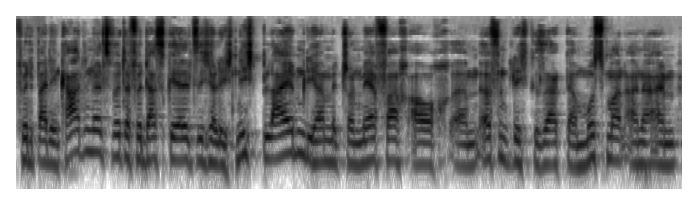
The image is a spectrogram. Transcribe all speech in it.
für, bei den Cardinals wird er für das Geld sicherlich nicht bleiben. Die haben mit schon mehrfach auch ähm, öffentlich gesagt, da muss man an einem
